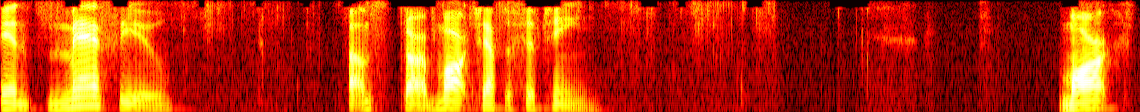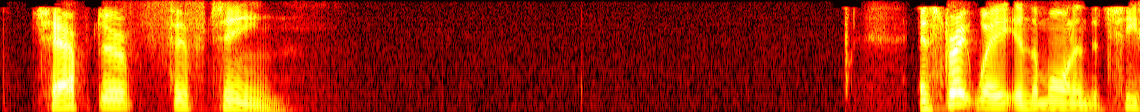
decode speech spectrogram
in Matthew, I'm sorry, Mark chapter 15. Mark chapter 15. And straightway in the morning the chief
